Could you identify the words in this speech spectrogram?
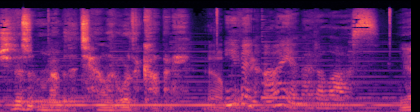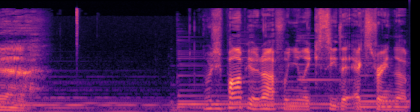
She doesn't remember the talent or the company. oh, boy. Even I am at a loss. Yeah. Which is popular enough when you like see the X-ray in the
